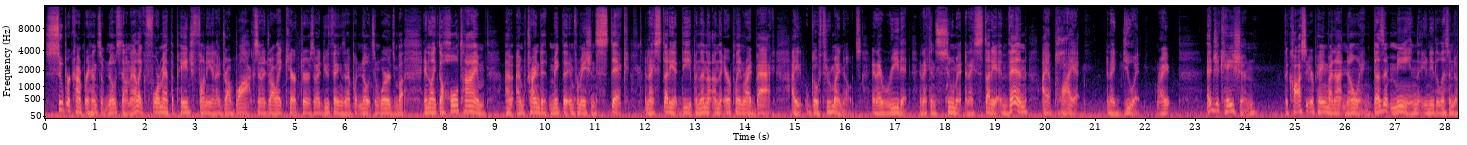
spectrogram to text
super comprehensive notes down. And I like format the page funny, and I draw blocks, and I draw like characters, and I do things, and I put notes and words, and but and like the whole time, I'm, I'm trying to make the information stick and I study it deep. And then on the airplane ride back, I go through my notes and I read it and I consume it and I study it. And then I apply it and I do it, right? Education, the cost that you're paying by not knowing, doesn't mean that you need to listen to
